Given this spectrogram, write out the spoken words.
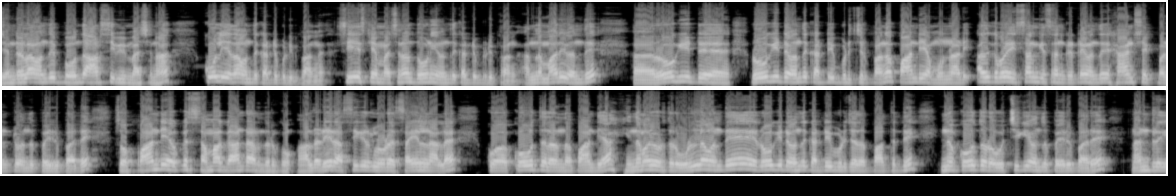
ஜென்ரலாக வந்து இப்போ வந்து ஆர்சிபி மேட்ச்னா கோலியை தான் வந்து கட்டுப்பிடிப்பாங்க. சிஎஸ்கே மேட்ச்னா தோனியை வந்து கட்டுப்பிடிப்பாங்க. அந்த மாதிரி வந்து அஹ், ரோஹித் ரோஹிட்டை வந்து கட்டி பிடிச்சிருப்பாங்க பாண்டியா முன்னாடி. அதுக்கப்புறம் இசான் கிசான் கிட்டே வந்து ஹேண்ட் ஷேக் பண்ணிட்டு வந்து போயிருப்பாரு. ஸோ பாண்டியாவுக்கு செம காண்டாக இருந்திருக்கும். ஆல்ரெடி ரசிகர்களோட செயல்னால கோ கோவத்தில் இருந்த பாண்டியா இந்த மாதிரி ஒருத்தர் உள்ளே வந்து ரோஹிட்டை வந்து கட்டி பிடிச்சதை பார்த்துட்டு இன்னும் கோவத்தோட உச்சிக்கே வந்து போயிருப்பாரு. நன்றி.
